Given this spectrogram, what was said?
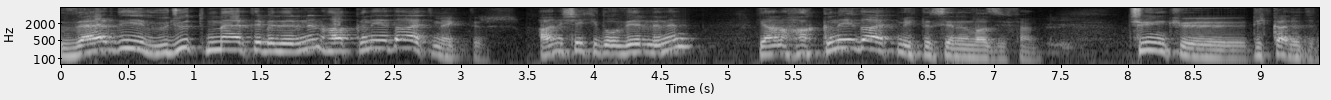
Verdiği vücut mertebelerinin hakkını eda etmektir. Aynı şekilde o verilenin yani hakkını eda etmektir senin vazifen. Çünkü dikkat edin.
